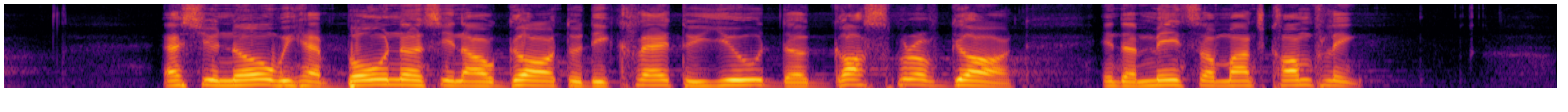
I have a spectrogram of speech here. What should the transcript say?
as you know, we have boldness in our God to declare to you the gospel of God in the midst of much conflict.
